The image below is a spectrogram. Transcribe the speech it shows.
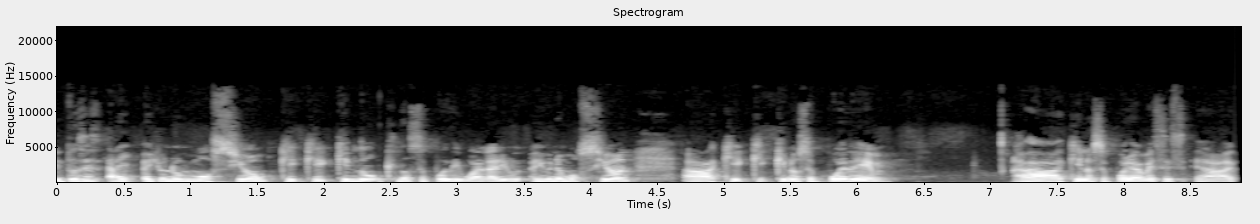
Entonces hay, hay una emoción que, que, que, no, que no se puede igualar, hay, una emoción uh, que, que no se puede Ah, que no se puede a veces ah,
